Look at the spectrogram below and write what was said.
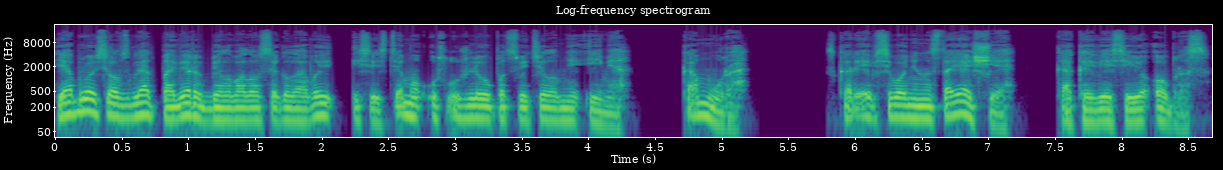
Я бросил взгляд поверх беловолосой головы, и система услужливо подсветила мне имя — Камура. Скорее всего, не настоящее, как и весь ее образ.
